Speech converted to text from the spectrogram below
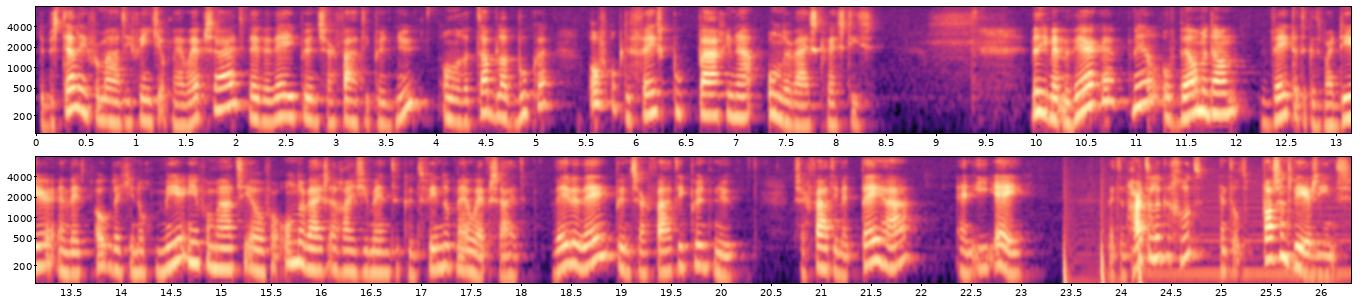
De bestelinformatie vind je op mijn website www.sarfati.nu onder het tabblad boeken of op de Facebookpagina Onderwijskwesties. Wil je met me werken? Mail of bel me dan. Weet dat ik het waardeer en weet ook dat je nog meer informatie over onderwijsarrangementen kunt vinden op mijn website www.sarfati.nu. Sarfati met PH en IE. Met een hartelijke groet en tot passend weerziens.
